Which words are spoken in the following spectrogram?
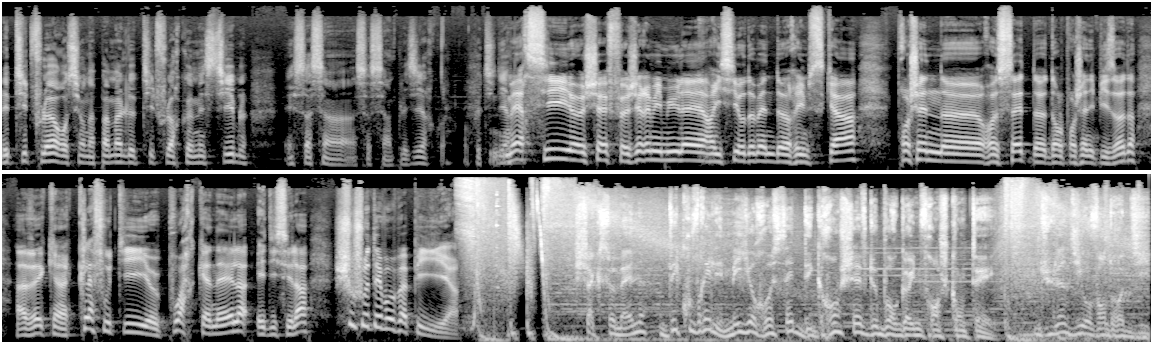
les petites fleurs aussi. On a pas mal de petites fleurs comestibles et ça c'est un, ça, c'est un plaisir quoi, au quotidien. Merci chef Jérémy Muller ici au domaine de Rimska. Prochaine euh, recette dans le prochain épisode avec un clafoutis euh, poire cannelle et d'ici là, chouchoutez vos papilles. Chaque semaine, découvrez les meilleures recettes des grands chefs de Bourgogne-Franche-Comté. Du lundi au vendredi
